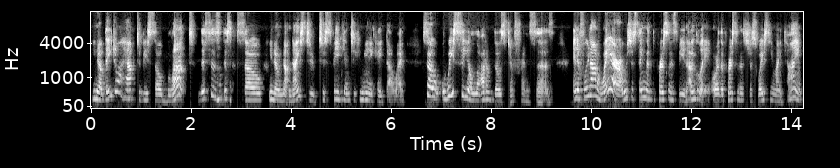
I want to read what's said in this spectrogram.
You know, they don't have to be so blunt. This is mm-hmm. this is so you know not nice to to speak and to communicate that way. So we see a lot of those differences. And if we're not aware, we just think that the person is being ugly or the person is just wasting my time.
